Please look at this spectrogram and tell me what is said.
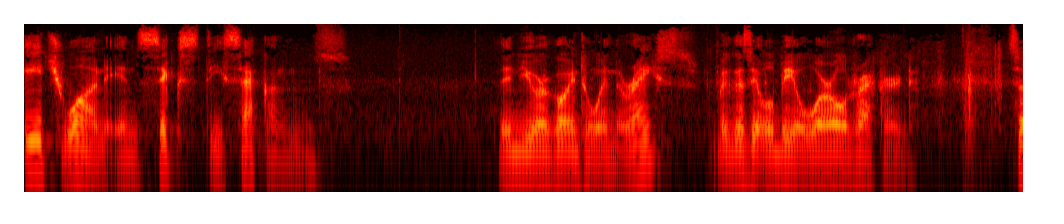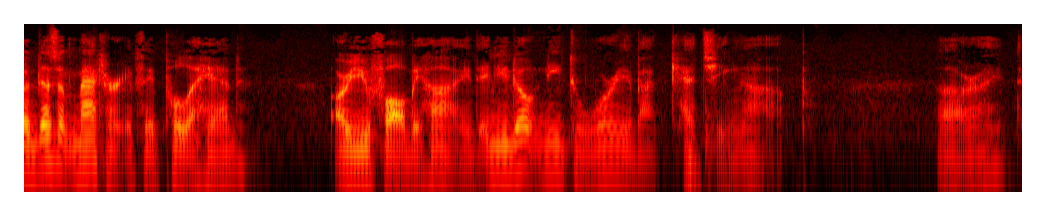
each one in 60 seconds, then you are going to win the race because it will be a world record. So it doesn't matter if they pull ahead or you fall behind, and you don't need to worry about catching up. All right?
